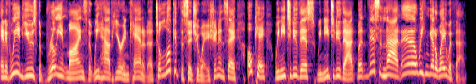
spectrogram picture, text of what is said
And if we had used the brilliant minds that we have here in Canada to look at the situation and say, okay, we need to do this, we need to do that, but this and that, eh, we can get away with that.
